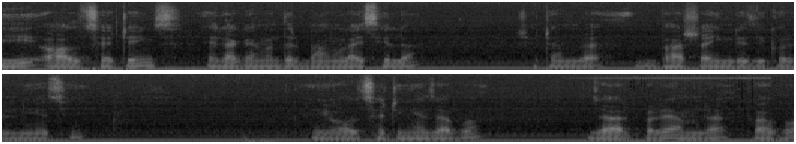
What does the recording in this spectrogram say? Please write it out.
সি অল সেটিংস এর আগে আমাদের বাংলায় ছিল, সেটা আমরা ভাষা ইংরেজি করে নিয়েছি। এই অল সেটিংয়ে যাব, যাওয়ার পরে আমরা পাবো।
